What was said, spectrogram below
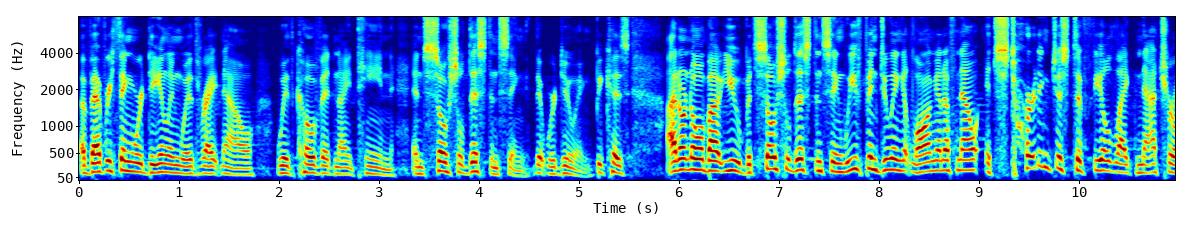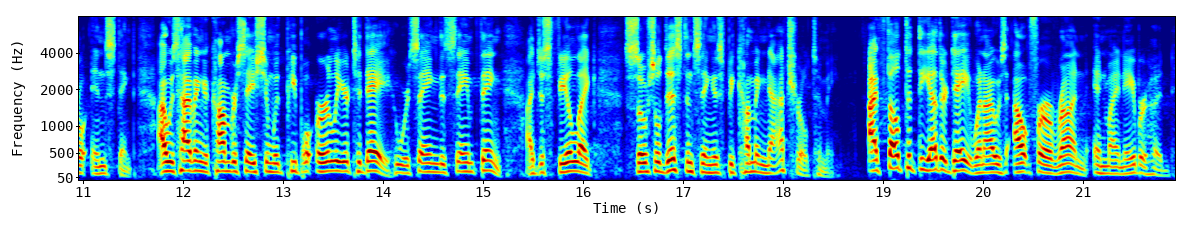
of everything we're dealing with right now with COVID 19 and social distancing that we're doing. Because I don't know about you, but social distancing, we've been doing it long enough now, it's starting just to feel like natural instinct. I was having a conversation with people earlier today who were saying the same thing. I just feel like social distancing is becoming natural to me. I felt it the other day when I was out for a run in my neighborhood.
